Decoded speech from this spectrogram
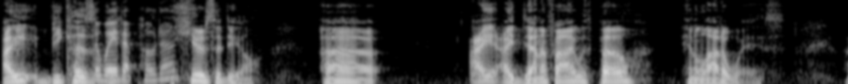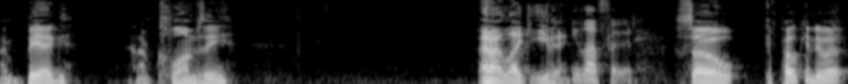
I because the way that Po does? here's the deal. Uh, I identify with Po in a lot of ways. I'm big and I'm clumsy. And I like eating. You love food. So if Po can do it,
